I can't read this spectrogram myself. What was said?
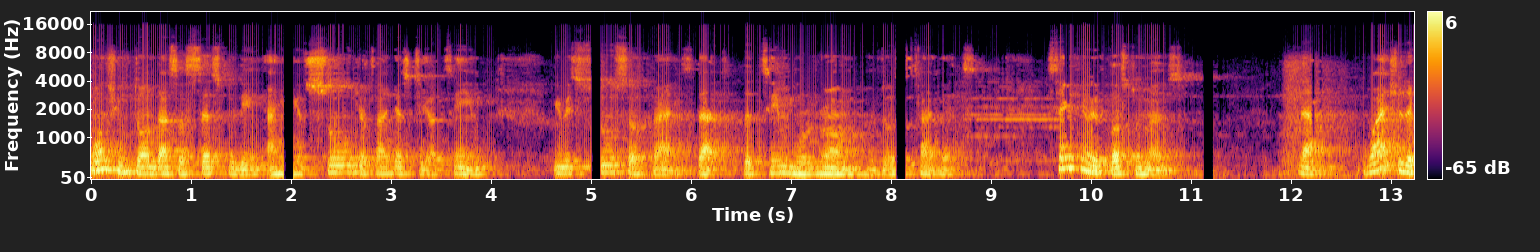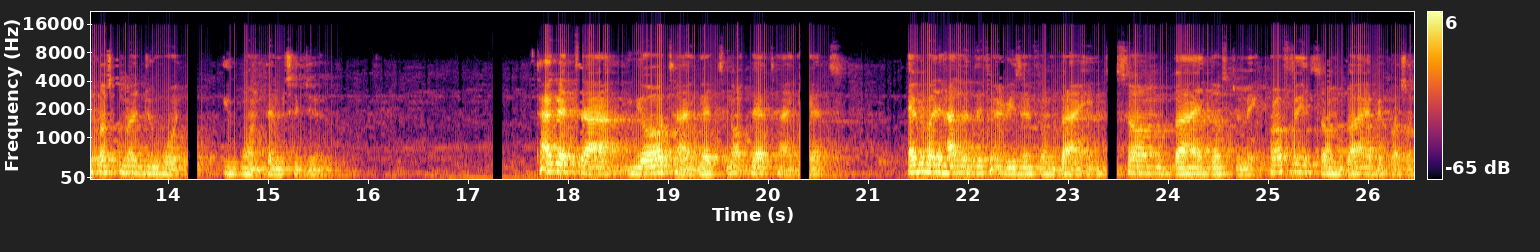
once you've done that successfully and you've sold your targets to your team, you'll be so surprised that the team will run with those targets. Same thing with customers. Now, why should a customer do what you want them to do? Targets are your targets, not their targets. Everybody has a different reason for buying. Some buy just to make profit, some buy because of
